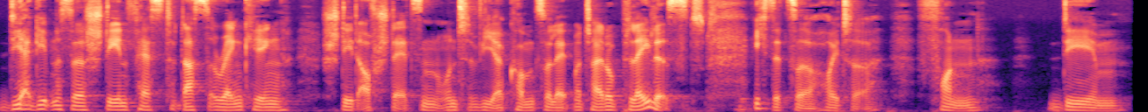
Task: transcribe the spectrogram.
Die Ergebnisse stehen fest. Das Ranking steht auf Stelzen und wir kommen zur Late Machado Playlist. Ich sitze heute von dem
